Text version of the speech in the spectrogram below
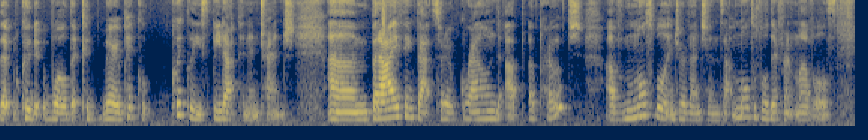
that could well that could very pick, quickly speed up and entrench. Um, but I think that sort of ground up approach of multiple interventions at multiple different levels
